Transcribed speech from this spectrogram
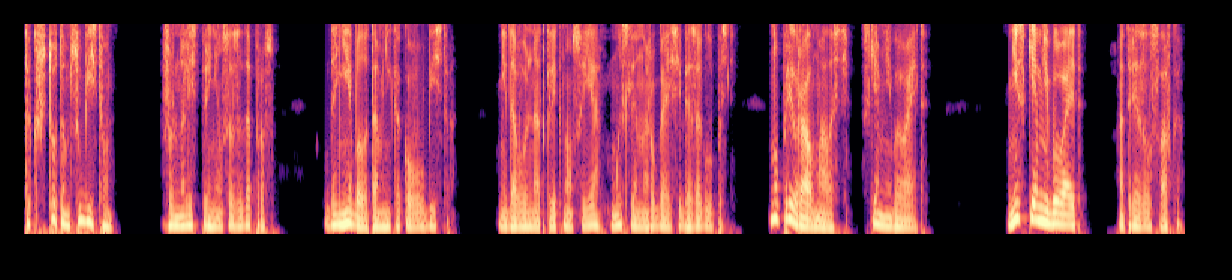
«Так что там с убийством?» Журналист принялся за допрос. «Да не было там никакого убийства». Недовольно откликнулся я, мысленно ругая себя за глупость. «Ну, приврал малость. С кем не бывает». «Ни с кем не бывает», — отрезал Славка.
